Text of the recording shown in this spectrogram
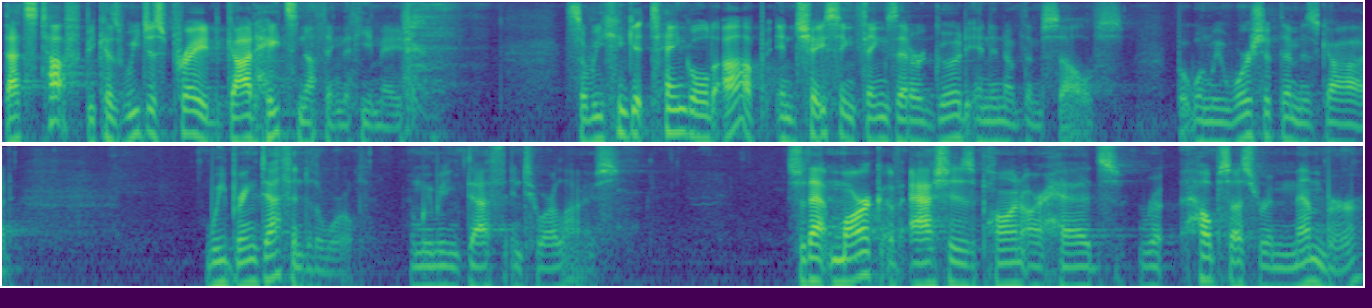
that's tough because we just prayed, God hates nothing that He made. so we can get tangled up in chasing things that are good in and of themselves. But when we worship them as God, we bring death into the world and we bring death into our lives. So that mark of ashes upon our heads re- helps us remember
